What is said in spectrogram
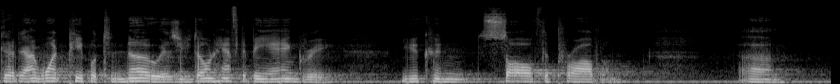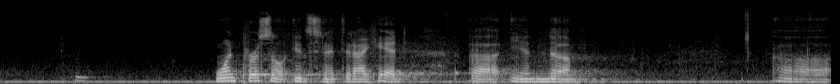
that I want people to know is you don't have to be angry. You can solve the problem. Um, one personal incident that I had uh, in um, uh,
